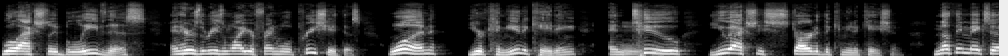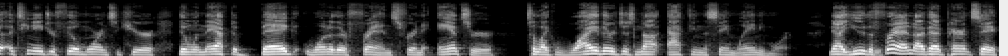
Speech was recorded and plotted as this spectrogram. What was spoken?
will actually believe this. And here's the reason why your friend will appreciate this. One, you're communicating. And mm-hmm. two, you actually started the communication. Nothing makes a, a, teenager feel more insecure than when they have to beg one of their friends for an answer to like why they're just not acting the same way anymore. Now, you, the mm-hmm. friend, I've had parents say,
